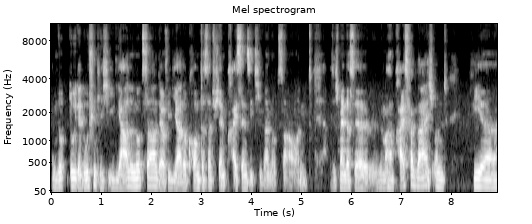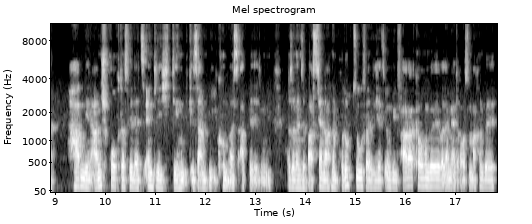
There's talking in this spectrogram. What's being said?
der durchschnittliche ideale Nutzer, der auf Idealo kommt, das ist natürlich ein preissensitiver Nutzer. Und also ich meine, dass wir, wir machen einen Preisvergleich und wir haben den Anspruch, dass wir letztendlich den gesamten E-Commerce abbilden. Also wenn Sebastian nach einem Produkt sucht, weil er sich jetzt irgendwie ein Fahrrad kaufen will, weil er mehr draußen machen will,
